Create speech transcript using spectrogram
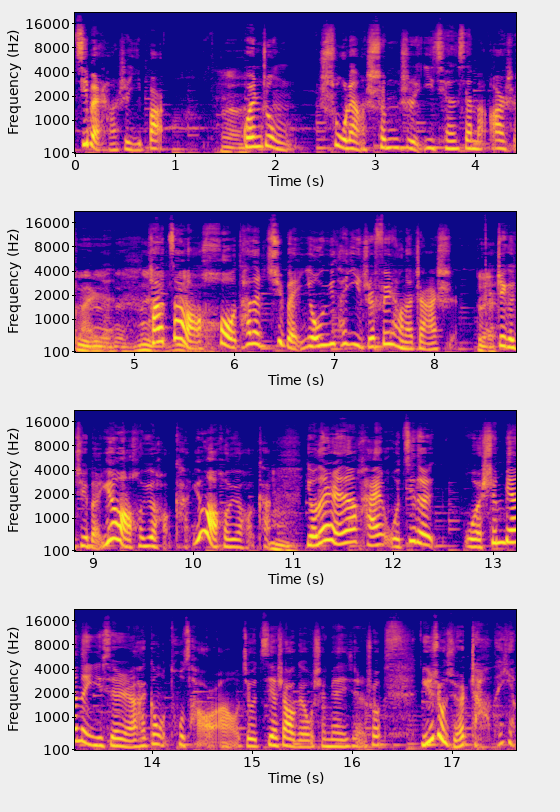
基本上是一半儿，嗯，观众数量升至一千三百二十万人。对对对，他再往后，他的剧本由于他一直非常的扎实，对这个剧本越往后越好看，越往后越好看。嗯有的人还，我记得我身边的一些人还跟我吐槽啊，我就介绍给我身边一些人说，女主角长得也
